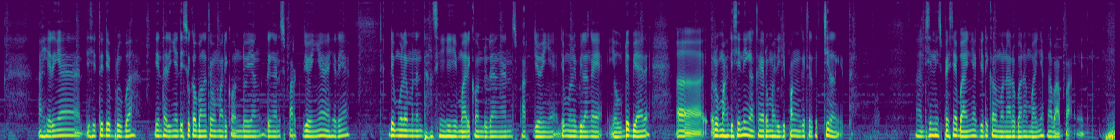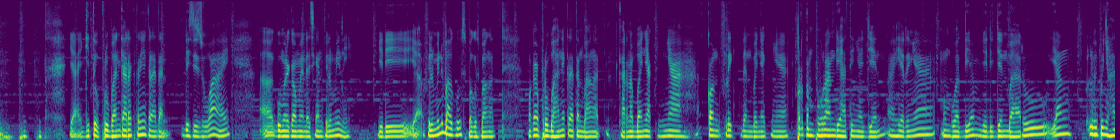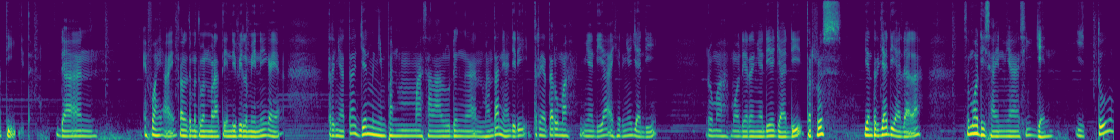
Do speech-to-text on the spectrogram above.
Akhirnya di situ dia berubah. Yang tadinya dia suka banget sama Marie Kondo yang dengan spark joy-nya akhirnya dia mulai menentang si Marie Kondo dengan spark joy-nya. Dia mulai bilang kayak ya udah biar uh, rumah di sini nggak kayak rumah di Jepang kecil-kecil gitu Nah, di sini space-nya banyak, jadi kalau mau naruh barang banyak nggak apa-apa gitu. ya gitu, perubahan karakternya kelihatan. This is why uh, gue merekomendasikan film ini. Jadi ya film ini bagus, bagus banget. Makanya perubahannya kelihatan banget karena banyaknya konflik dan banyaknya pertempuran di hatinya Jen akhirnya membuat dia menjadi Jen baru yang lebih punya hati gitu. Dan FYI kalau teman-teman merhatiin di film ini kayak ternyata Jen menyimpan masa lalu dengan mantannya jadi ternyata rumahnya dia akhirnya jadi rumah modernnya dia jadi terus yang terjadi adalah semua desainnya si Jen itu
